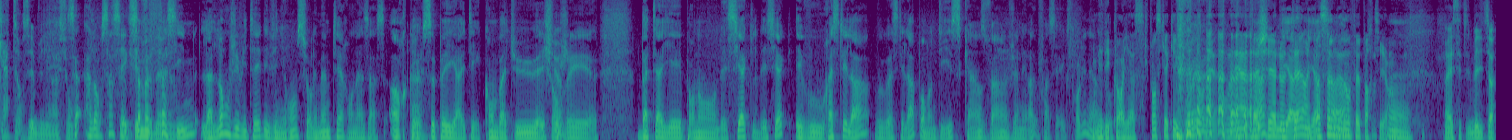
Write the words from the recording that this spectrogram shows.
14e génération. Ça- alors ça, C'est c'est- ça me fascine, la longévité des vignerons sur les mêmes terres en Alsace. Or que Ouais. ce pays a été combattu, échangé, euh, bataillé pendant des siècles, des siècles, et vous restez là, vous restez là pendant 10, 15, 20 générations. Enfin, c'est extraordinaire. On est des coriaces. Je pense qu'il y a quelque chose. on, est, on est attaché à nos terres et personne ne nous hein. en fait partir. Ouais. Ouais, c'est une belle histoire.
